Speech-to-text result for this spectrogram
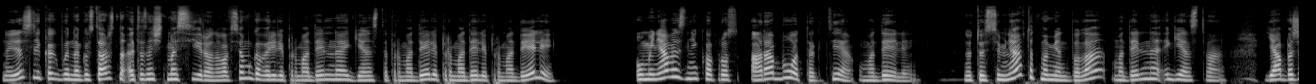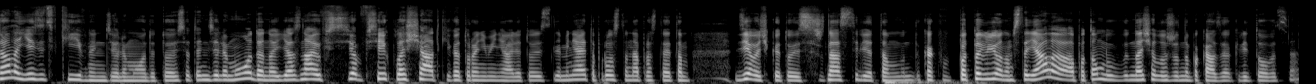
Но если как бы на государственном, это значит массировано. Во всем говорили про модельное агентство, про модели, про модели, про моделей. У меня возник вопрос, а работа где у моделей? Ну, то есть у меня в тот момент было модельное агентство. Я обожала ездить в Киев на неделю моды. То есть это неделя моды, но я знаю все, все их площадки, которые они меняли. То есть для меня это просто-напросто я там девочка, то есть 16 лет там как под павильоном стояла, а потом начала уже на показы аккредитовываться.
